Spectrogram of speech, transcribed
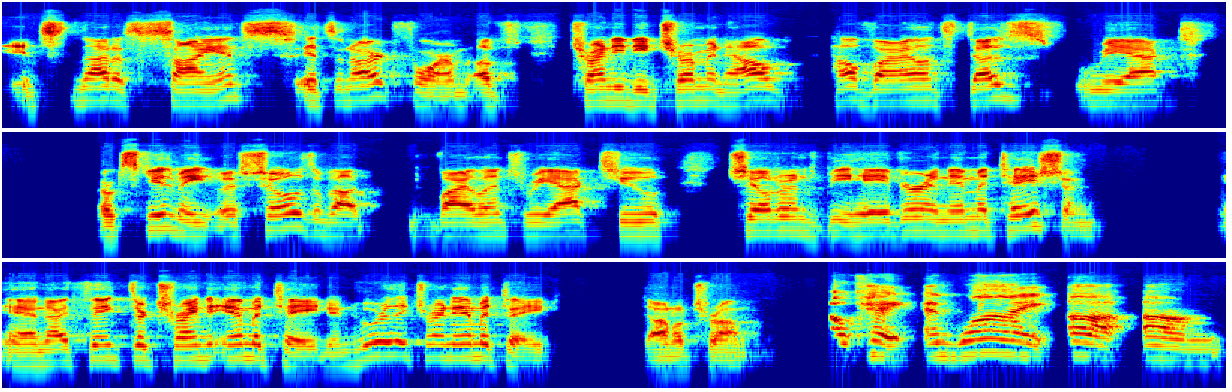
it's not a science it's an art form of trying to determine how how violence does react or excuse me shows about violence react to children's behavior and imitation and I think they're trying to imitate. And who are they trying to imitate? Donald Trump. Okay, and why? Uh, um,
